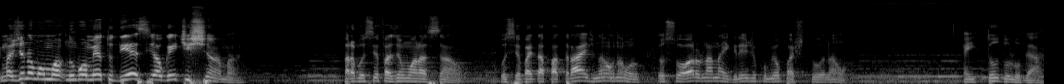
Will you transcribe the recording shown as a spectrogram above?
Imagina no momento desse alguém te chama para você fazer uma oração. Você vai dar para trás? Não, não. Eu só oro lá na igreja com o meu pastor. Não. É em todo lugar.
